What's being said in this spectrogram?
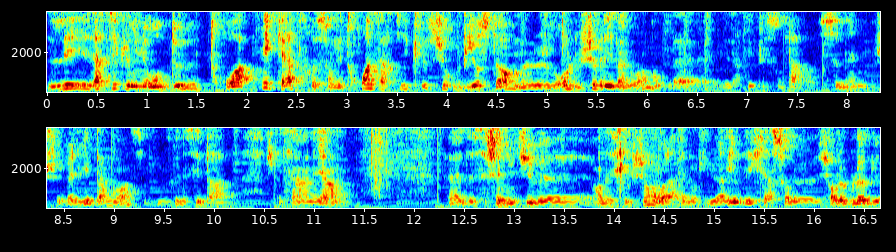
Les articles numéro 2, 3 et 4 sont les trois articles sur Biostorm, le jeu de rôle du Chevalier Pingouin. Donc bah, les articles sont par semaine Chevalier Pingouin, si vous ne connaissez pas, je mettrai un lien de sa chaîne YouTube en description. Voilà. Et donc il lui arrive d'écrire sur le, sur le blog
